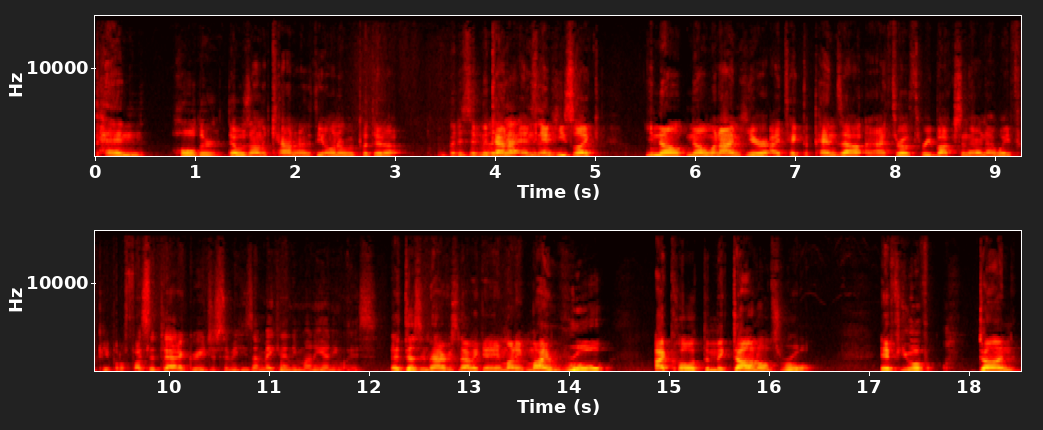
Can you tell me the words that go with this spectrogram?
pen holder that was on the counter that the owner would put there But is it on the counter, and, and he's like, you know, no. When I'm here, I take the pens out and I throw three bucks in there and I wait for people to fuck. is it that egregious? I mean, he's not making any money anyways. It doesn't matter if he's not making any money. My rule, I call it the McDonald's rule. If you have done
